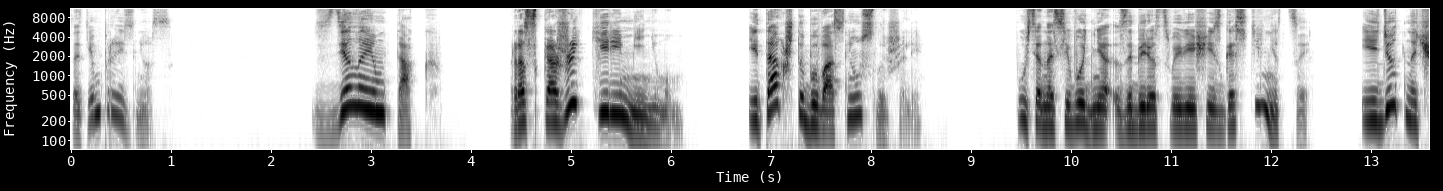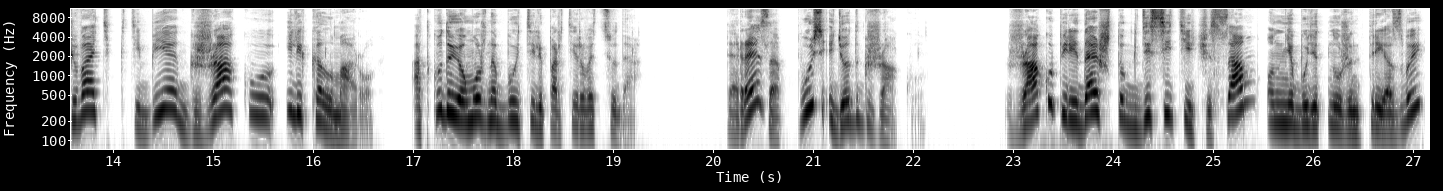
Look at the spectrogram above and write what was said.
затем произнес. «Сделаем так. Расскажи Кире минимум. И так, чтобы вас не услышали. Пусть она сегодня заберет свои вещи из гостиницы и идет ночевать к тебе, к Жаку или к Элмару, откуда ее можно будет телепортировать сюда. Тереза пусть идет к Жаку. Жаку передай, что к десяти часам он мне будет нужен трезвый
